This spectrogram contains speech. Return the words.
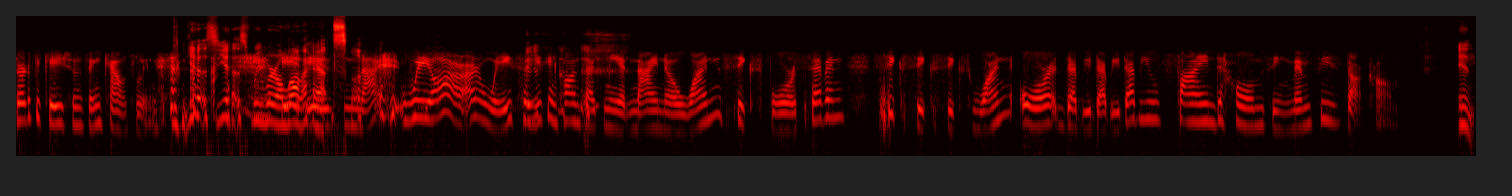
Certifications and counseling. yes, yes, we wear a lot It of hats. is ni- we are, aren't we? So you can contact me at 901 647 6661 or www.findhomesinmemphis.com. And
